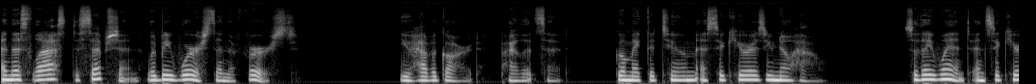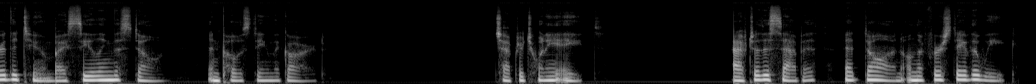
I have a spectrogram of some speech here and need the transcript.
And this last deception would be worse than the first. You have a guard, Pilate said. Go make the tomb as secure as you know how. So they went and secured the tomb by sealing the stone and posting the guard. Chapter 28 After the Sabbath, at dawn on the first day of the week,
